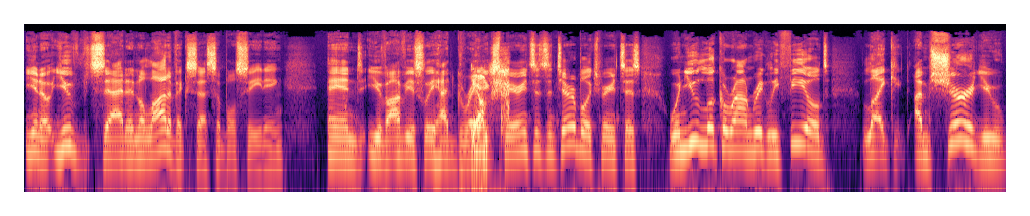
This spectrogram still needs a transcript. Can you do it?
You know, you've sat in a lot of accessible seating. And you've obviously had great Yeah. experiences and terrible experiences. When you look around Wrigley Field, like I'm sure you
